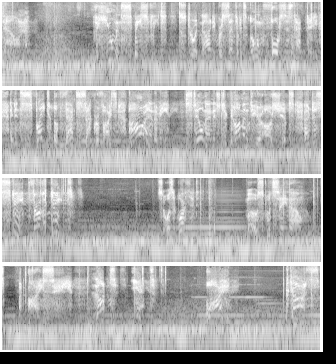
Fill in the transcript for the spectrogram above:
down. Destroyed 90% of its own forces that day, and in spite of that sacrifice, our enemy still managed to commandeer our ships and escape through the gate. So was it worth it? Most would say no. But I say, not yet. Why? Because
